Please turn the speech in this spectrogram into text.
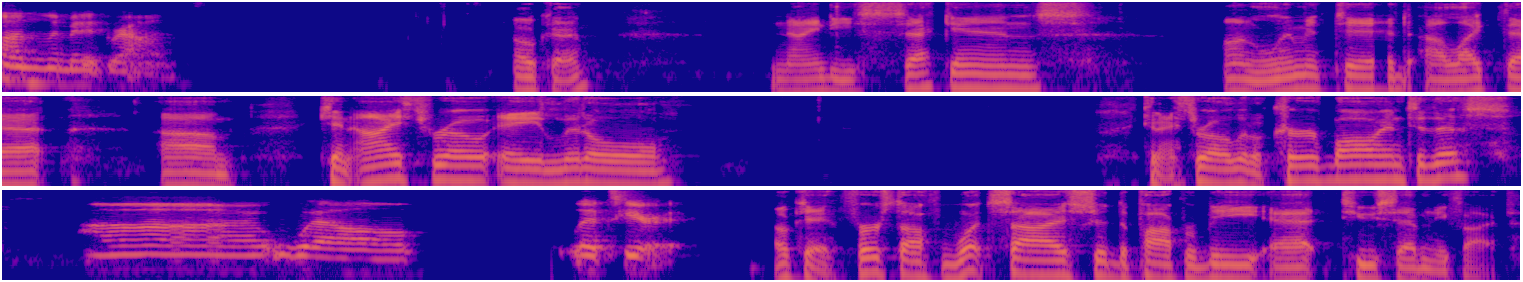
unlimited rounds. Okay. 90 seconds, unlimited. I like that. Um, can I throw a little can I throw a little curveball into this? Uh, well, let's hear it. Okay, first off, what size should the popper be at 275?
